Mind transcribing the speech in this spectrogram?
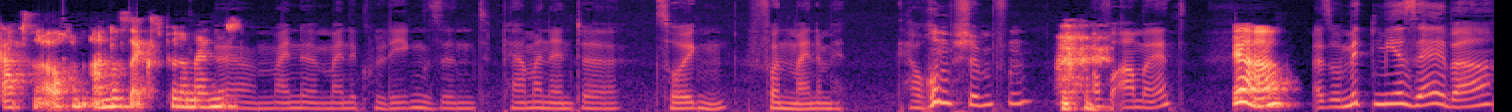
Gab es auch ein anderes Experiment? Äh, meine, meine Kollegen sind permanente Zeugen von meinem Herumschimpfen auf Arbeit. Ja, Also mit mir selber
